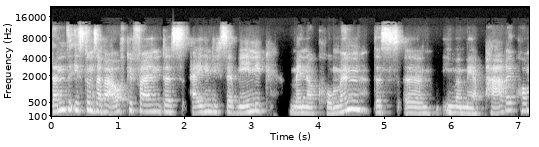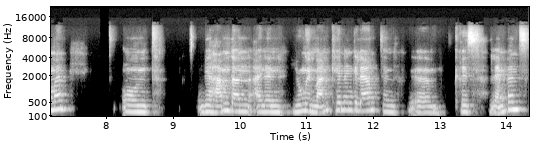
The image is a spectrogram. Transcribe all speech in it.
Dann ist uns aber aufgefallen, dass eigentlich sehr wenig Männer kommen, dass äh, immer mehr Paare kommen. Und wir haben dann einen jungen Mann kennengelernt, den äh, Chris Lambens,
